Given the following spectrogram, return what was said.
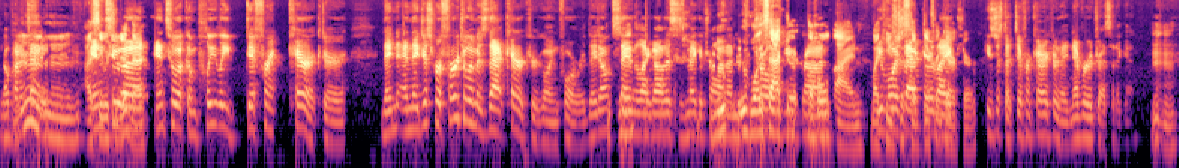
No pun intended. Mm. I see what you into did a there. into a completely different character. They and they just refer to him as that character going forward. They don't say Mhm. that like, "Oh, this is Megatron." New, under new voice control of actor, the whole nine. Like New he's voice just a different like- character. He's just a different character, and they never address it again. Mm-mm.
